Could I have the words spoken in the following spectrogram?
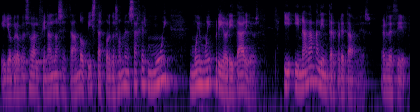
Y yo creo que eso al final nos está dando pistas, porque son mensajes muy muy, muy prioritarios y, nada malinterpretables. Es decir,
